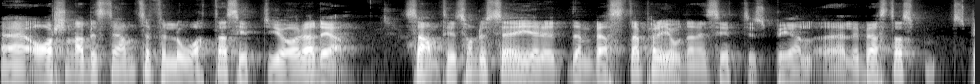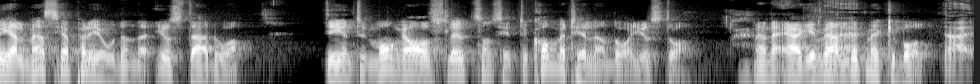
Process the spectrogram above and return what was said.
Eh, Arsenal har bestämt sig för att låta City göra det. Samtidigt som du säger, den bästa perioden i Citys spel, eller bästa sp- spelmässiga perioden just där då, det är ju inte många avslut som City kommer till ändå just då. Men äger väldigt mycket boll. Nej,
